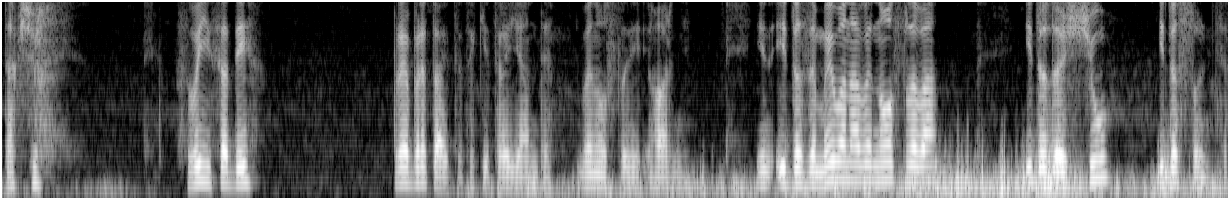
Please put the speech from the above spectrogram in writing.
Так що свої сади приобретайте такі троянди, виносливі, гарні. І, і до зими вона винослива, і до дощу, і до сонця.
